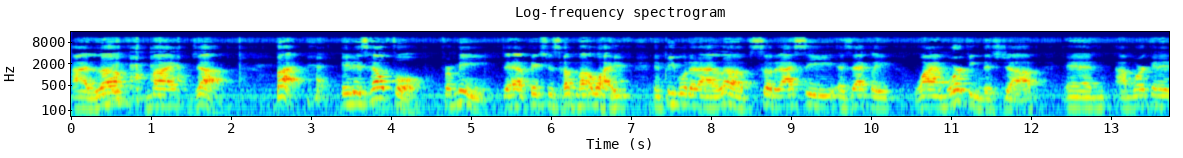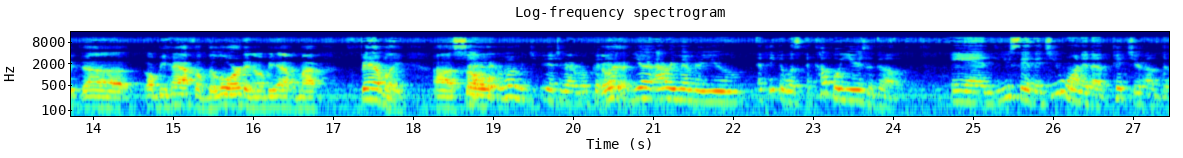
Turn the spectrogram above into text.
I love my job. But it is helpful for me to have pictures of my wife and people that I love so that I see exactly why I'm working this job. And I'm working it uh, on behalf of the Lord and on behalf of my family. Uh, so, I remember, interrupt real quick. Go ahead. You're, I remember you. I think it was a couple years ago, and you said that you wanted a picture of the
